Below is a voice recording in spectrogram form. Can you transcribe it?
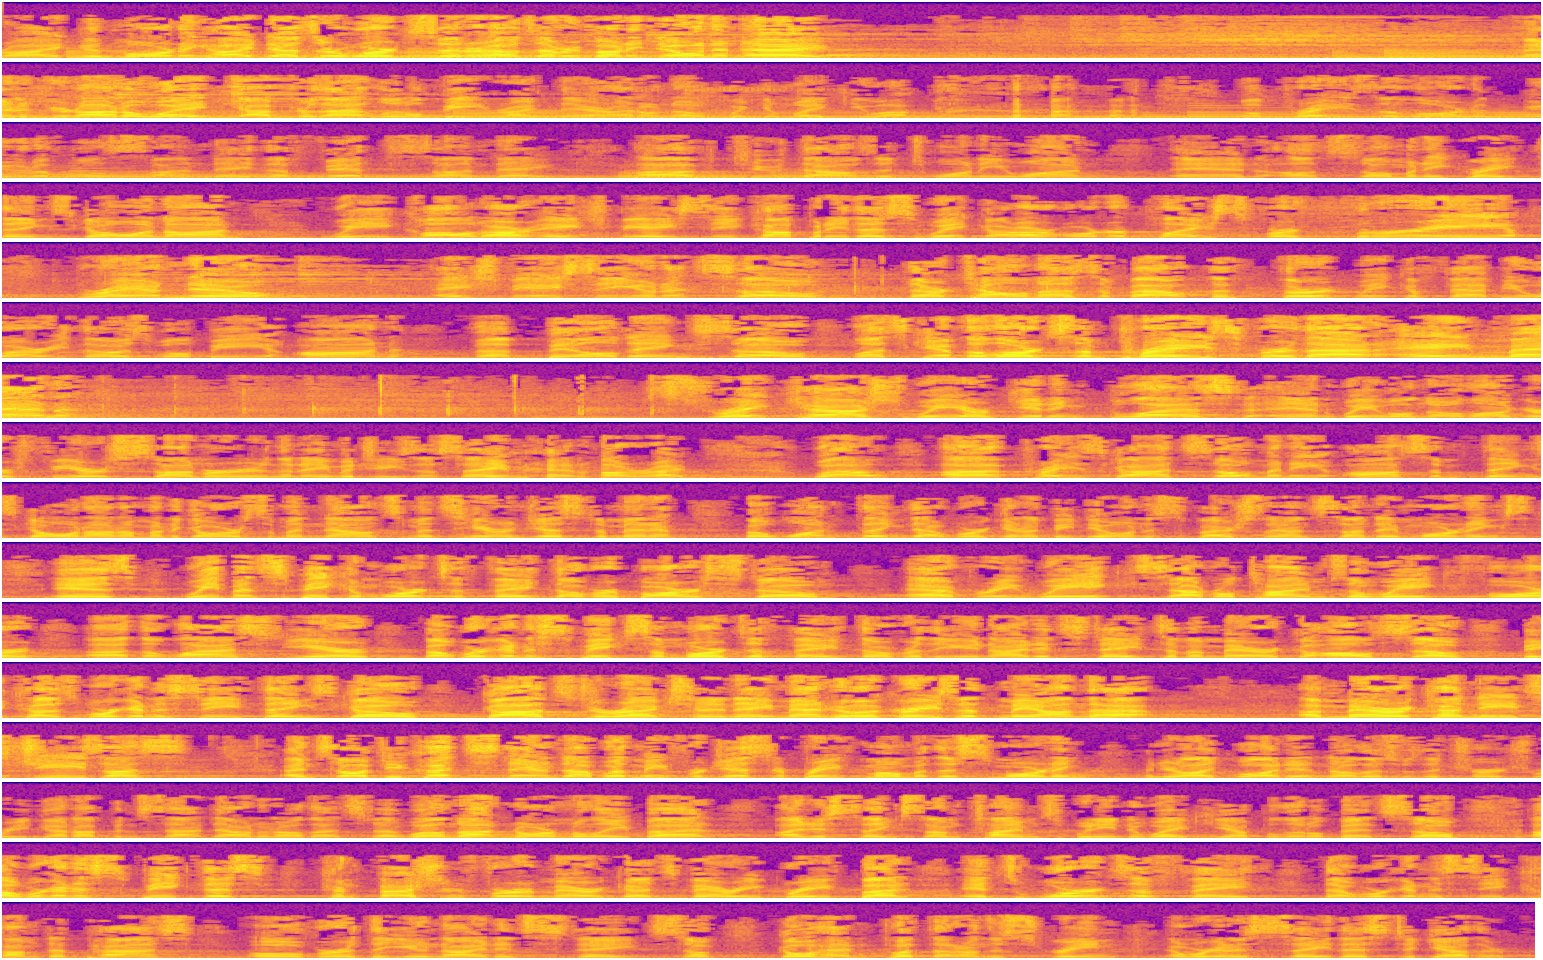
right. Good morning, High Desert Word Center. How's everybody doing today? Man, if you're not awake after that little beat right there, I don't know if we can wake you up. well, praise the Lord. A beautiful Sunday, the fifth Sunday of 2021, and uh, so many great things going on. We called our HVAC company this week, got our order placed for three brand new HVAC units. So they're telling us about the third week of February. Those will be on the building. So let's give the Lord some praise for that. Amen. Straight cash, we are getting blessed and we will no longer fear summer in the name of Jesus. Amen. All right. Well, uh, praise God. So many awesome things going on. I'm going to go over some announcements here in just a minute. But one thing that we're going to be doing, especially on Sunday mornings, is we've been speaking words of faith over Barstow every week, several times a week for uh, the last year. But we're going to speak some words of faith over the United States of America also because we're going to see things go God's direction. Amen. Who agrees with me on that? America needs Jesus. And so if you could stand up with me for just a brief moment this morning, and you're like, well, I didn't know this was a church where you got up and sat down and all that stuff. Well, not normally, but I just think sometimes we need to wake you up a little bit. So uh, we're going to speak this confession for America. It's very brief, but it's words of faith that we're going to see come to pass over the United States. So go ahead and put that on the screen, and we're going to say this together.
